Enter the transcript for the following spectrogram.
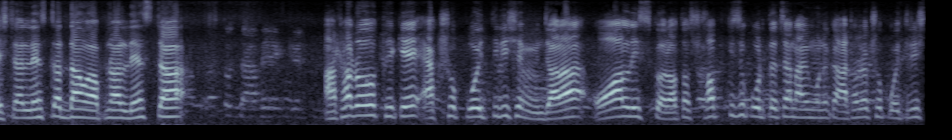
এক্সট্রা লেন্সটার দাম আপনার লেন্সটা আঠারো থেকে একশো পঁয়ত্রিশ এম যারা অল স্কোয়ার অর্থাৎ সব কিছু করতে চান আমি মনে করি আঠারো একশো পঁয়ত্রিশ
